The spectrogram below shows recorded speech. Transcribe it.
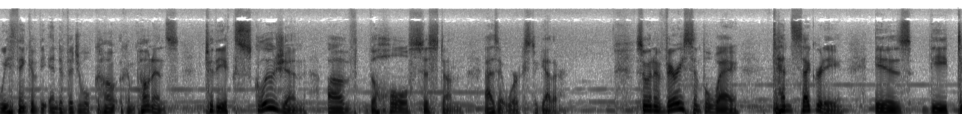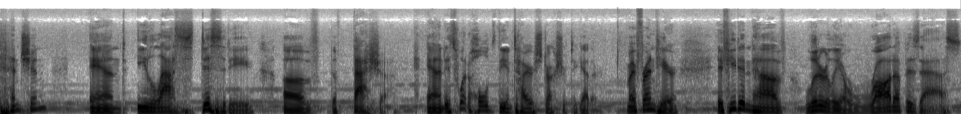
we think of the individual co- components to the exclusion of the whole system as it works together. So, in a very simple way, tensegrity is the tension and elasticity of the fascia and it's what holds the entire structure together. My friend here, if he didn't have literally a rod up his ass,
